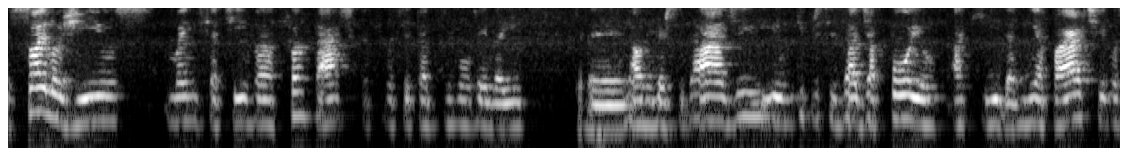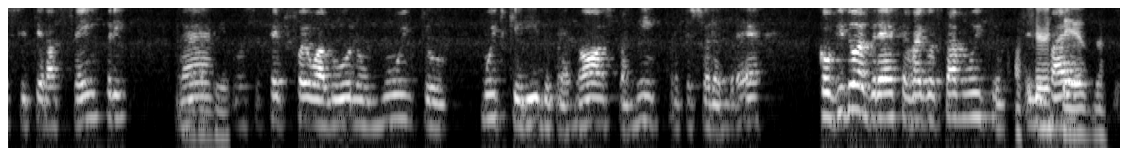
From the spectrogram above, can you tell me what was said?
Só elogios, uma iniciativa fantástica que você está desenvolvendo aí é, na universidade e o que precisar de apoio aqui da minha parte, você terá sempre. Né? Você sempre foi um aluno muito, muito querido para nós, para mim, professor André. Convido o André, você vai gostar muito. Com ele certeza. Vai,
